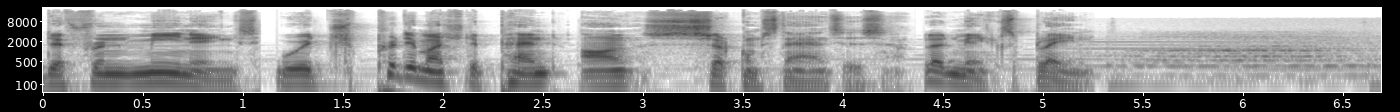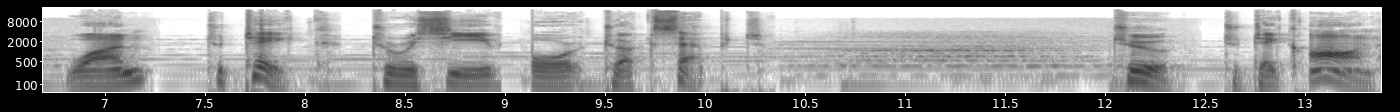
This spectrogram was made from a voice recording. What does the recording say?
different meanings, which pretty much depend on circumstances. Let me explain. 1. To take, to receive, or to accept. 2 to take on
